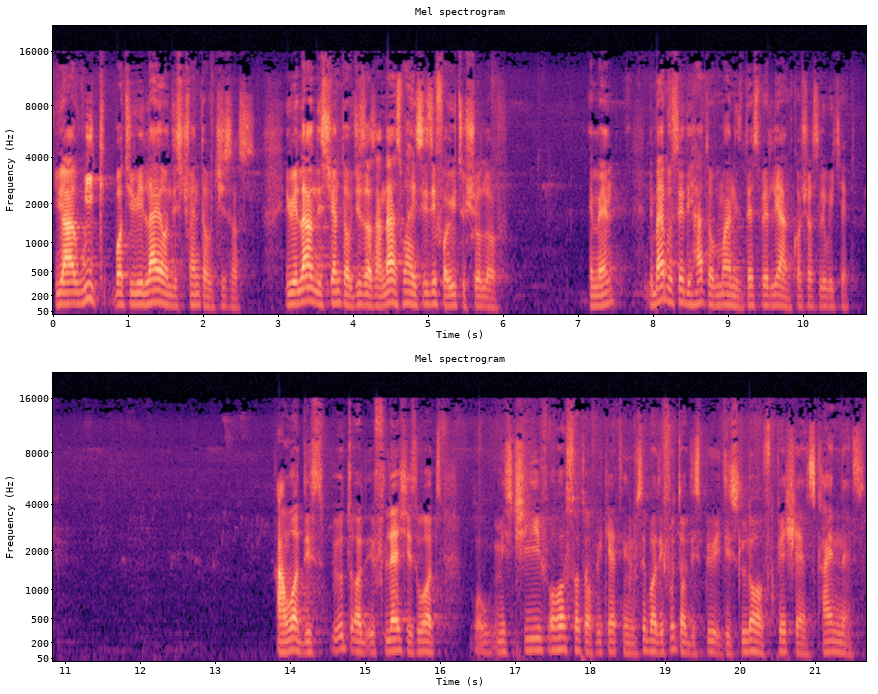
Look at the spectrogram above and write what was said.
You are weak, but you rely on the strength of Jesus. You rely on the strength of Jesus, and that's why it's easy for you to show love. Amen. The Bible says the heart of man is desperately and cautiously wicked. And what the fruit of the flesh is what? Mischief, all sorts of wicked things. Say, but the fruit of the spirit is love, patience, kindness.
